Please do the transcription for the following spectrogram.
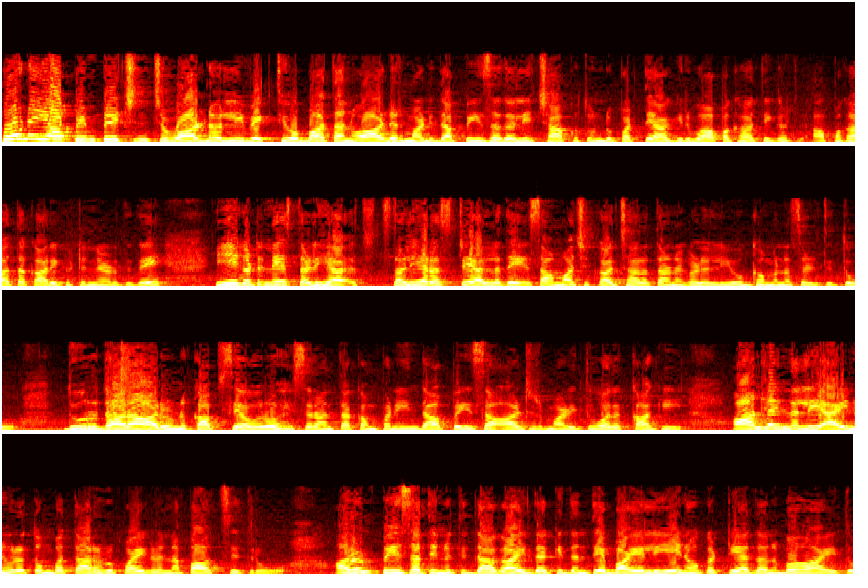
ಪುಣೆಯ ಪಿಂಪ್ರಿ ಚಿಂಚವಾಡ್ನಲ್ಲಿ ವ್ಯಕ್ತಿಯೊಬ್ಬ ತಾನು ಆರ್ಡರ್ ಮಾಡಿದ ಪಿಜ್ಜಾದಲ್ಲಿ ಚಾಕು ತುಂಡು ಪತ್ತೆಯಾಗಿರುವ ಅಪಘಾತಿ ಅಪಘಾತಕಾರಿ ಘಟನೆ ನಡೆದಿದೆ. ಈ ಘಟನೆ ಸ್ಥಳೀಯ, ಸ್ಥಳೀಯರಷ್ಟೇ ಅಲ್ಲದೆ ಸಾಮಾಜಿಕ ಜಾಲತಾಣಗಳಲ್ಲಿಯೂ ಗಮನ ಸೆಳೆದಿತ್ತು. ದೂರುದಾರ ಅರುಣ್ ಕಾಪ್ಸೆ ಅವರು ಹೆಸರಾಂತ ಕಂಪನಿಯಿಂದ ಪಿಜ್ಜಾ ಆರ್ಡರ್ ಮಾಡಿದ್ದು, ಅದಕ್ಕಾಗಿ ಆನ್ಲೈನ್ನಲ್ಲಿ ಐನೂರ ತೊಂಬತ್ತಾರು ರೂಪಾಯಿಗಳನ್ನು ಪಾವತಿಸಿದ್ರು. ಅರುಣ್ ಪಿಜ್ಜಾ ತಿನ್ನುತ್ತಿದ್ದಾಗ ಇದ್ದಕ್ಕಿದ್ದಂತೆ ಬಾಯಲ್ಲಿ ಏನೋ ಗಟ್ಟಿಯಾದ ಅನುಭವ ಆಯಿತು.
